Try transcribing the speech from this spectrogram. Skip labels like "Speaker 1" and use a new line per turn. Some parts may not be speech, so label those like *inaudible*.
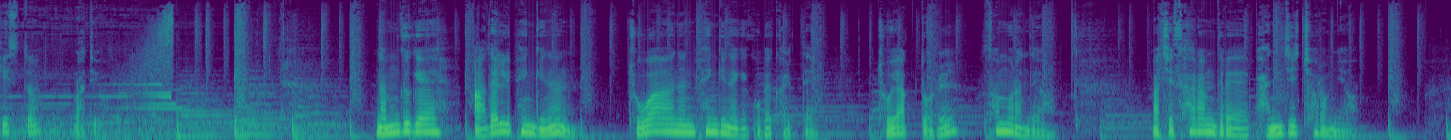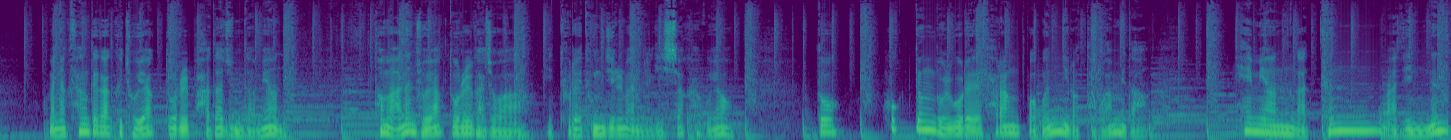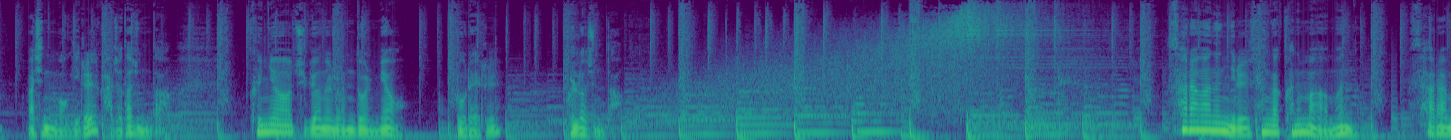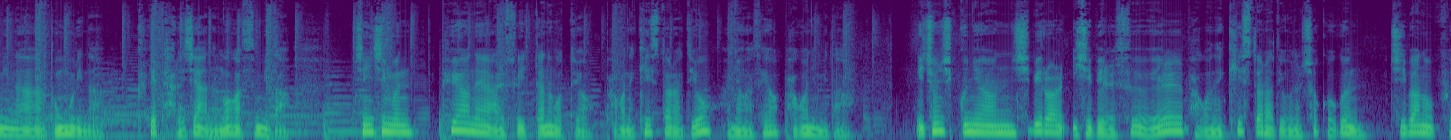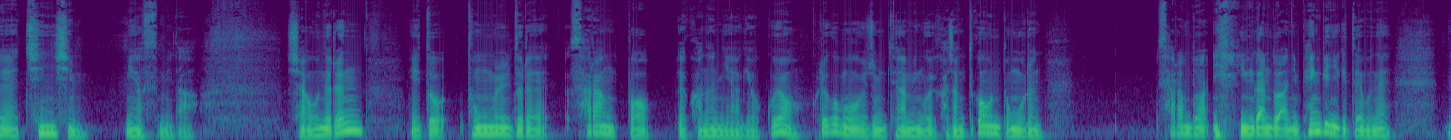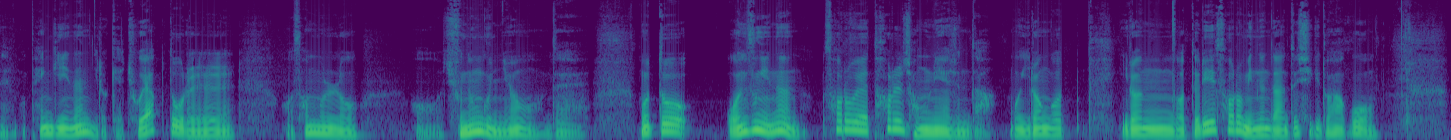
Kiss the Radio 남극의 아델리 펭귄은 좋아하는 펭귄에게 고백할 때 조약돌을 선물한대요. 마치 사람들의 반지처럼요. 만약 상대가 그 조약돌을 받아준다면 더 많은 조약돌을 가져와 이 둘의 둥지를 만들기 시작하고요. 또 혹등 돌고래의 사랑법은 이렇다고 합니다. 해면 같은 맛있는 맛있는 먹이를 가져다 준다. 그녀 주변을 맴돌며 노래를 불러준다. 사랑하는 일을 생각하는 마음은 사람이나 동물이나 크게 다르지 않은 것 같습니다. 진심은 표현해야 알수 있다는 것도요. 박원의 Kiss the Radio 안녕하세요. 박원입니다. 2019년 11월 20일 수요일 박원의 Kiss the Radio 오늘 첫 곡은 지바노프의 진심 이었습니다. 자, 오늘은 또 동물들의 사랑법에 관한 이야기였고요. 그리고 뭐 요즘 대한민국의 가장 뜨거운 동물은 사람도 *laughs* 인간도 아닌 펭귄이기 때문에 네, 뭐 펭귄은 이렇게 조약돌을 어, 선물로 어, 주는군요. 네. 뭐 또 원숭이는 서로의 털을 정리해 준다. 뭐 이런 것 이런 것들이 서로 믿는다는 뜻이기도 하고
